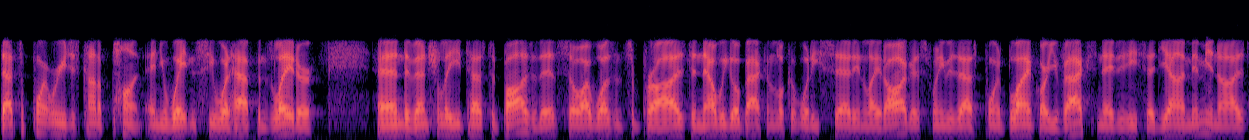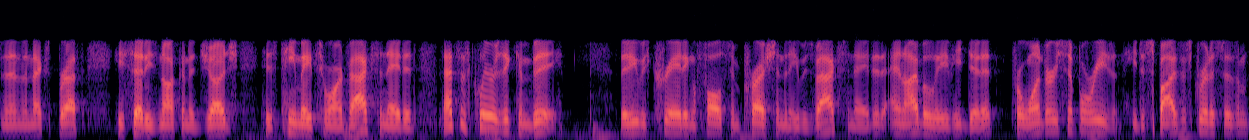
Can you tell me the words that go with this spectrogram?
that's a point where you just kind of punt and you wait and see what happens later. And eventually he tested positive, so I wasn't surprised. And now we go back and look at what he said in late August when he was asked point blank, Are you vaccinated? He said, Yeah, I'm immunized. And then the next breath, he said he's not going to judge his teammates who aren't vaccinated. That's as clear as it can be that he was creating a false impression that he was vaccinated, and I believe he did it for one very simple reason. He despises criticism,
